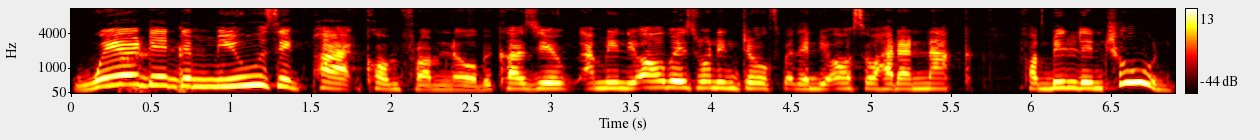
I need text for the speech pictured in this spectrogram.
Where did the music part come from now? Because you, I mean, you're always running jokes, but then you also had a knack for building tune.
